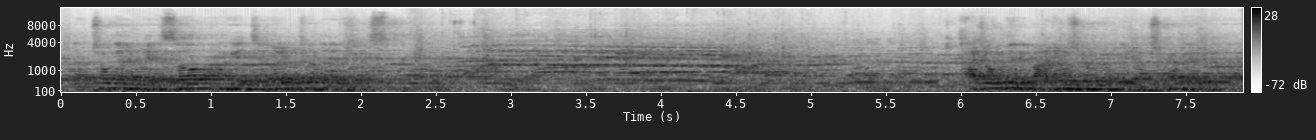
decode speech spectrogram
자, 총장님께서 학위증을 전달해 주셨습니다. 가족들이 많이 오셨습니다. 축하드립니다.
